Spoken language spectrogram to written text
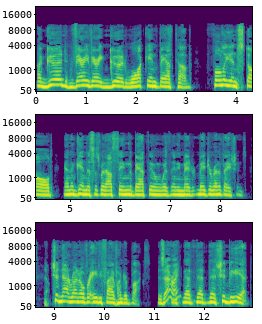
a good, very, very good walk-in bathtub, fully installed, and again, this is without seeing the bathroom with any major, major renovations. Should not run over eighty five hundred bucks. Is that right? That that that should be it.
